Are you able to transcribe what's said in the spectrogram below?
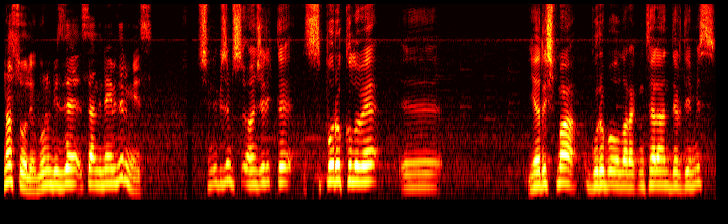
nasıl oluyor? Bunu bize sen dinleyebilir miyiz? Şimdi bizim öncelikle spor okulu ve e, yarışma grubu olarak nitelendirdiğimiz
